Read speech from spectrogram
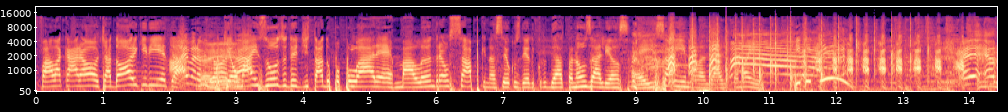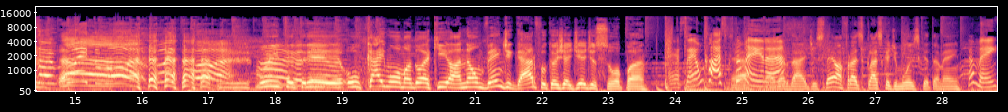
Fala, Carol. Te adoro, querida. Ai, maravilhoso. O que eu mais uso de ditado popular é malandro é o sapo que nasceu com os dedos crudados pra não usar aliança. É isso aí, malandragem. Tamo aí. É, essa foi muito boa! Muito boa! Muito Ai, tri! O Caimo mandou aqui, ó. Não vende garfo que hoje é dia de sopa. Essa é um clássico é, também, né? É verdade. Isso daí é uma frase clássica de música também. Também.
